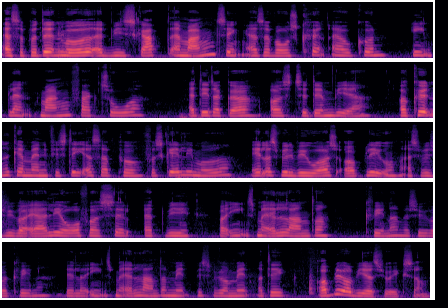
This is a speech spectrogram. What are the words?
Altså på den Okay. måde, at vi er skabt af mange ting. Altså vores køn er jo kun en blandt mange faktorer af det, der gør os til dem, vi er. Og kønnet kan manifestere sig på forskellige måder. Ellers ville vi jo også opleve, altså hvis vi var ærlige over for os selv, at vi var ens med alle andre kvinder, hvis vi var kvinder, eller ens med alle andre mænd, hvis vi var mænd. Og det oplever vi os jo ikke som.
